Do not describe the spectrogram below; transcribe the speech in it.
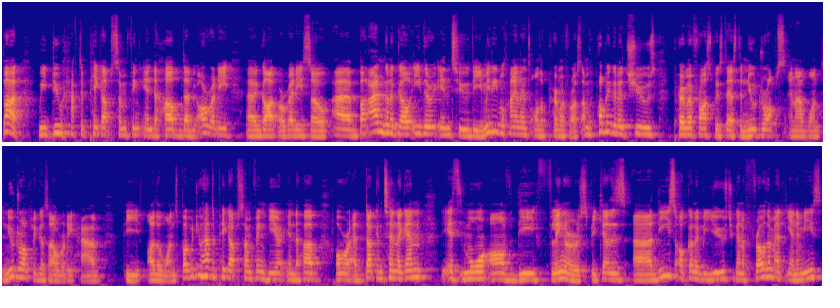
but we do have to pick up something in the hub that we already uh, got already. So, uh, but I'm gonna go either into the medieval highlands or the permafrost. I'm probably gonna choose permafrost because there's the new drops and I want the new drops because I already have the other ones. But we do have to pick up something here in the hub over at Duckington. Again, it's more of the flingers because uh, these are going to be used. You're going to throw them at the enemies.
